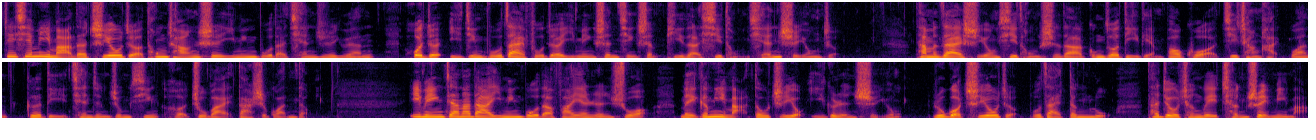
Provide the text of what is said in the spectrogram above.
这些密码的持有者通常是移民部的前职员，或者已经不再负责移民申请审批的系统前使用者。他们在使用系统时的工作地点包括机场海关、各地签证中心和驻外大使馆等。一名加拿大移民部的发言人说：“每个密码都只有一个人使用。如果持有者不再登录，它就成为沉睡密码。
